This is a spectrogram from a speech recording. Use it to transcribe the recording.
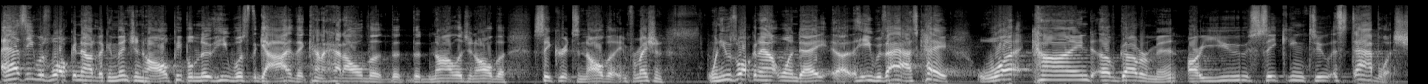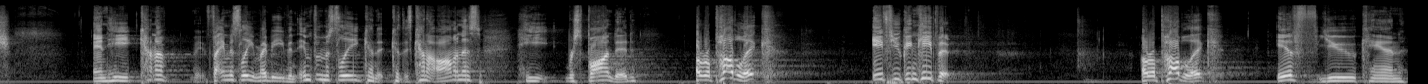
as he was walking out of the convention hall, people knew he was the guy that kind of had all the, the, the, knowledge and all the secrets and all the information. When he was walking out one day, uh, he was asked, Hey, what kind of government are you seeking to establish? And he kind of famously, maybe even infamously, because it's kind of ominous, he responded, A republic if you can keep it. A republic if you can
